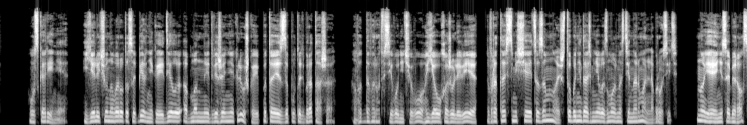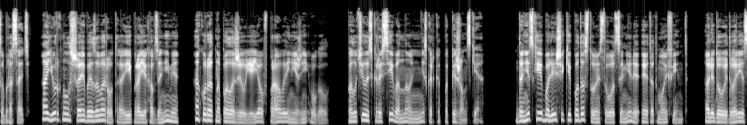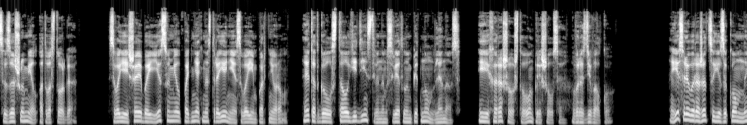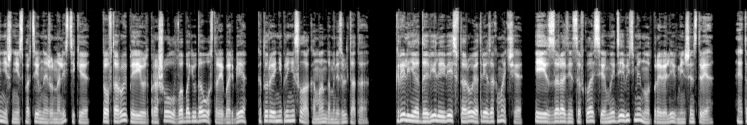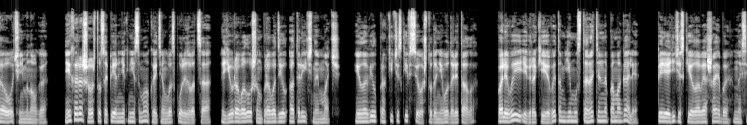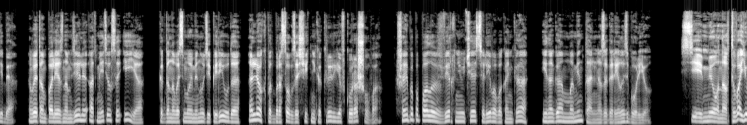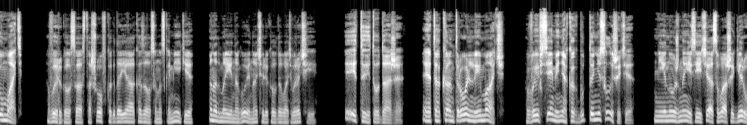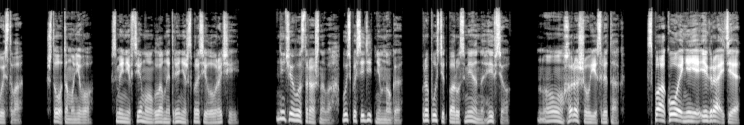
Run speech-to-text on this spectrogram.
Ускорение. Я лечу на ворота соперника и делаю обманные движения клюшкой, пытаясь запутать браташа. Вот до ворот всего ничего, я ухожу левее, вратарь смещается за мной, чтобы не дать мне возможности нормально бросить. Но я и не собирался бросать, а юркнул с шайбой за ворота и, проехав за ними, аккуратно положил ее в правый нижний угол. Получилось красиво, но несколько по-пижонски. Донецкие болельщики по достоинству оценили этот мой финт, а Ледовый дворец зашумел от восторга. Своей шайбой я сумел поднять настроение своим партнерам. Этот гол стал единственным светлым пятном для нас. И хорошо, что он пришелся в раздевалку. Если выражаться языком нынешней спортивной журналистики, то второй период прошел в обоюдоострой борьбе, которая не принесла командам результата. Крылья давили весь второй отрезок матча, и из-за разницы в классе мы 9 минут провели в меньшинстве. Это очень много. И хорошо, что соперник не смог этим воспользоваться. Юра Волошин проводил отличный матч и ловил практически все, что до него долетало. Полевые игроки в этом ему старательно помогали, периодически ловя шайбы на себя. В этом полезном деле отметился и я, когда на восьмой минуте периода лег под бросок защитника крыльев Курашова. Шайба попала в верхнюю часть левого конька, и нога моментально загорелась болью. «Семенов, твою мать!» Выругался Асташов, когда я оказался на скамейке, а над моей ногой начали колдовать врачи. «И ты туда же. Это контрольный матч. Вы все меня как будто не слышите. Не нужны сейчас ваши геройства. Что там у него?» Сменив тему, главный тренер спросил у врачей. «Ничего страшного, пусть посидит немного. Пропустит пару смен, и все. Ну, хорошо, если так. Спокойнее играйте!»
